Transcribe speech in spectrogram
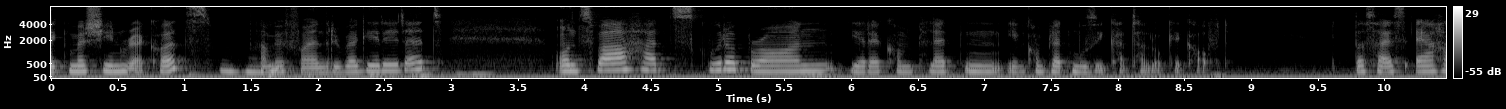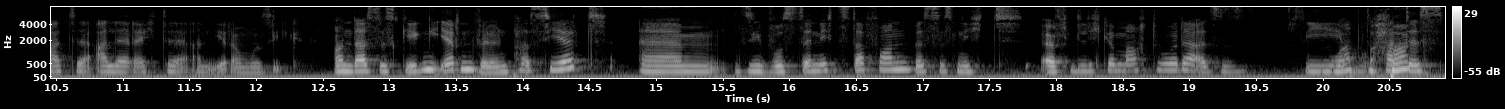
Big Machine Records. Mhm. Haben wir vorhin drüber geredet. Und zwar hat Scooter Braun ihre kompletten, ihren kompletten Musikkatalog gekauft. Das heißt, er hatte alle Rechte an ihrer Musik. Und das ist gegen ihren Willen passiert. Ähm, sie wusste nichts davon, bis es nicht öffentlich gemacht wurde. Also sie hat, fuck? es,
